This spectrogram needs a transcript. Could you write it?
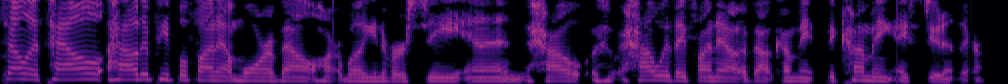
tell us how, how do people find out more about Hartwell University and how, how would they find out about coming, becoming a student there?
